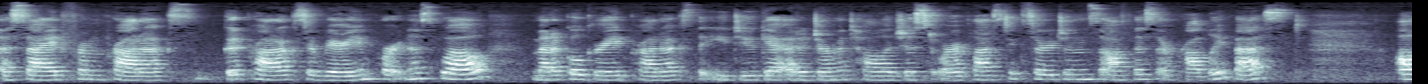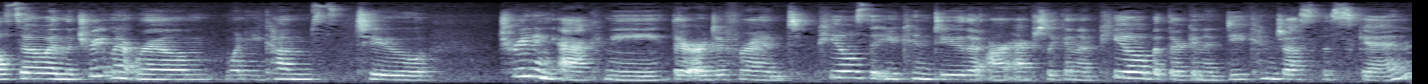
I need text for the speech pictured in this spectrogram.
Aside from products, good products are very important as well. Medical grade products that you do get at a dermatologist or a plastic surgeon's office are probably best. Also in the treatment room, when it comes to treating acne, there are different peels that you can do that aren't actually going to peel, but they're going to decongest the skin.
